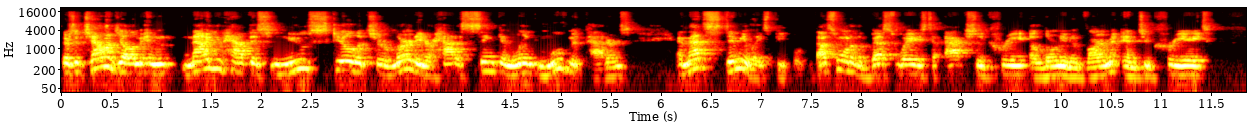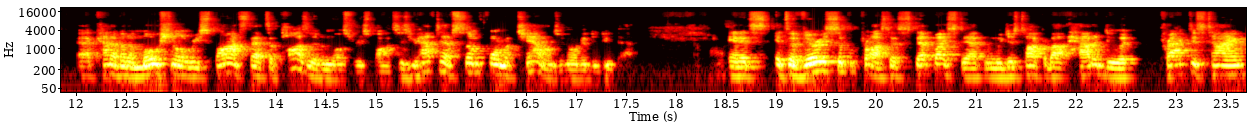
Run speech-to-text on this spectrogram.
There's a challenge element, and now you have this new skill that you're learning or how to sync and link movement patterns and that stimulates people. That's one of the best ways to actually create a learning environment and to create kind of an emotional response that's a positive emotional response is you have to have some form of challenge in order to do that. And it's it's a very simple process, step by step, and we just talk about how to do it, practice time,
